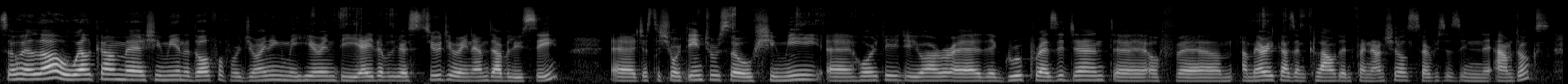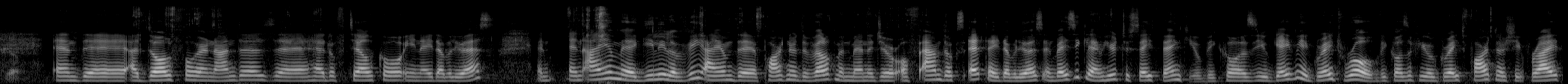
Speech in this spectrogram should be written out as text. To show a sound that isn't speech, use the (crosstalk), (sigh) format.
So hello, welcome uh, Shimie and Adolfo for joining me here in the AWS studio in MWC. Uh, just a short intro. So Shimie uh, Hortig, you are uh, the group president uh, of um, Americas and Cloud and Financial Services in Amdocs. Yep. And uh, Adolfo Hernandez, uh, head of telco in AWS. And, and I am uh, Gili Lavi. I am the partner development manager of Amdocs at AWS. And basically, I'm here to say thank you because you gave me a great role because of your great partnership, right?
